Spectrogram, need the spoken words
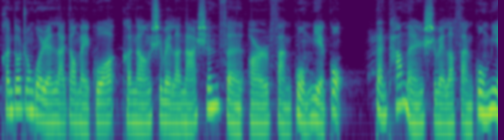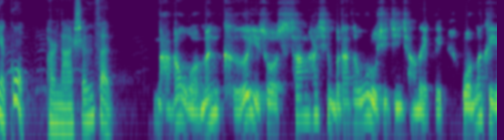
很多中国人来到美国可能是为了拿身份而反共灭共，但他们是为了反共灭共而拿身份。哪怕我们可以说伤害性不大，这侮辱性极强的也可以，我们可以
